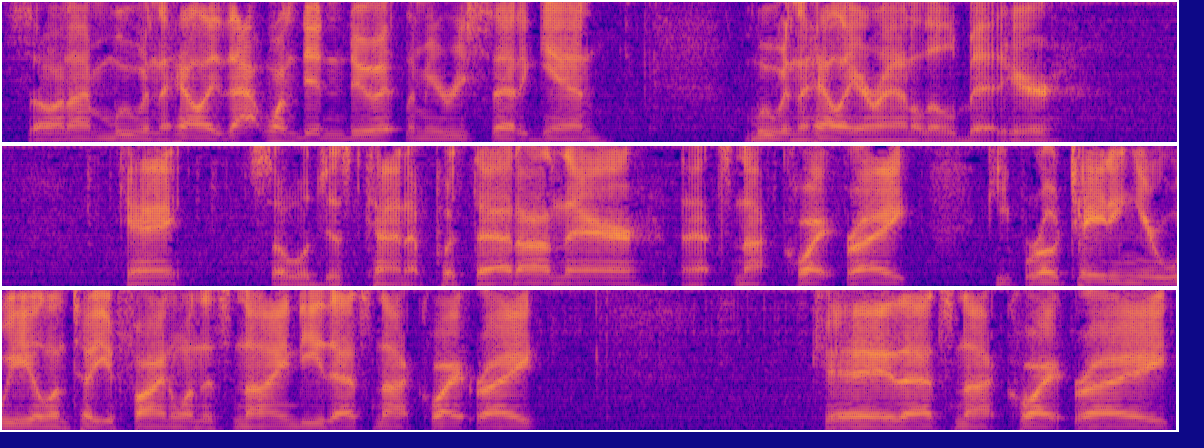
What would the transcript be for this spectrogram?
So, and I'm moving the heli. That one didn't do it. Let me reset again. Moving the heli around a little bit here. Okay, so we'll just kind of put that on there. That's not quite right. Keep rotating your wheel until you find one that's 90. That's not quite right. Okay, that's not quite right.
